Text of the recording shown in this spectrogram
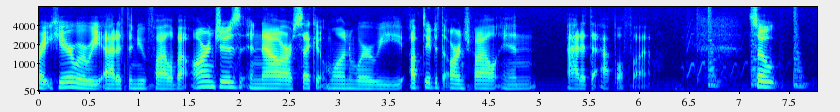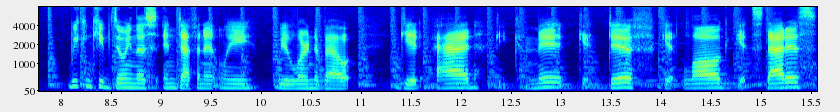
right here where we added the new file about oranges, and now our second one where we updated the orange file and added the apple file. So we can keep doing this indefinitely. We learned about git add, git commit, git diff, git log, git status.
